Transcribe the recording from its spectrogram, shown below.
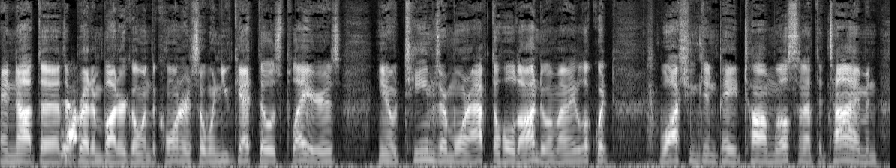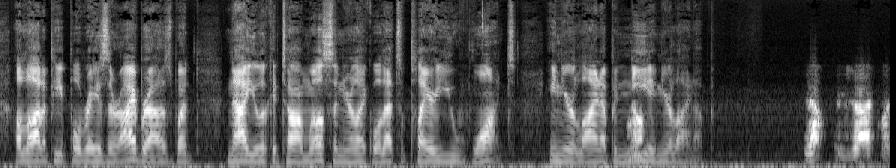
and not the the yeah. bread and butter go in the corner. So when you get those players, you know, teams are more apt to hold on to them. I mean, look what Washington paid Tom Wilson at the time, and a lot of people raised their eyebrows. But now you look at Tom Wilson, you're like, well, that's a player you want in your lineup and need in your lineup. Yeah, exactly,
